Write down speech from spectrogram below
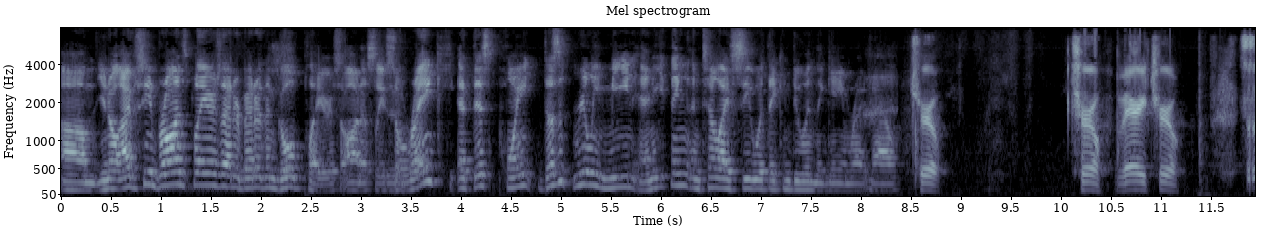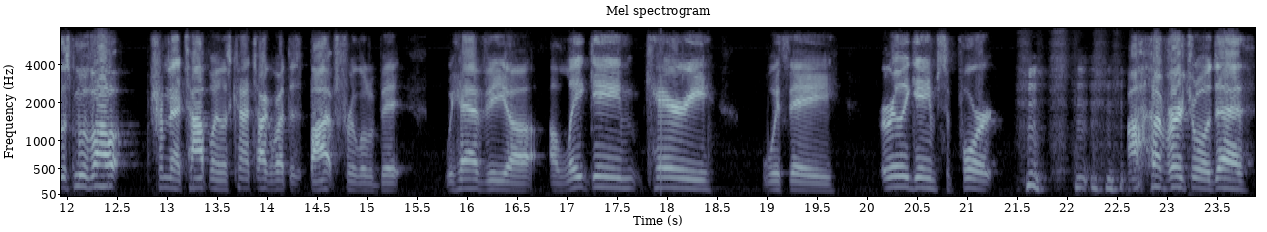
Um, you know, I've seen bronze players that are better than gold players, honestly. So rank at this point doesn't really mean anything until I see what they can do in the game right now. True. True. Very true. So let's move out from that top lane. Let's kind of talk about this bot for a little bit. We have the uh, a late game carry with a early game support uh, virtual death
